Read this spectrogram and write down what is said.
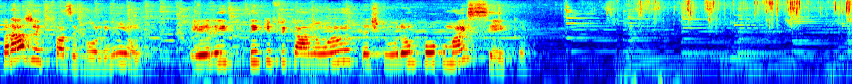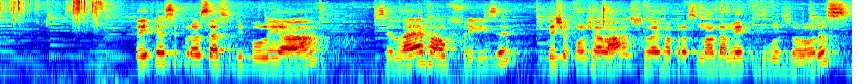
Para a gente fazer bolinho, ele tem que ficar numa textura um pouco mais seca. Feito esse processo de bolear, você leva ao freezer, deixa congelar, leva aproximadamente duas horas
